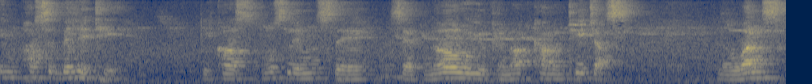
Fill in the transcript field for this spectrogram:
impossibility because Muslims they said no, you cannot come and teach us. You know, once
